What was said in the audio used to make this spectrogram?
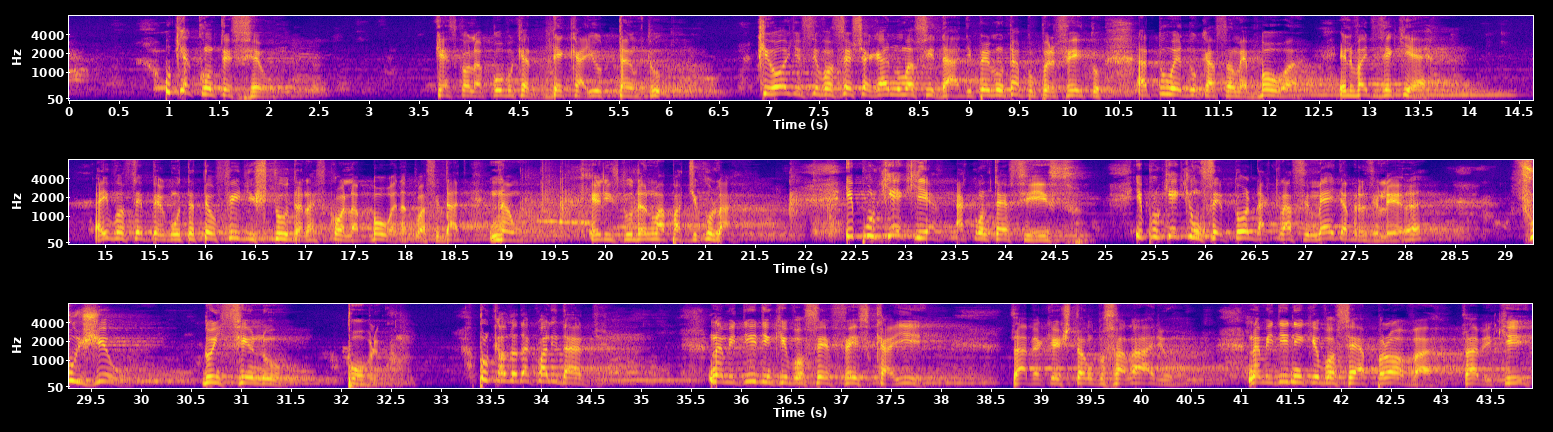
O que aconteceu que a escola pública decaiu tanto que hoje, se você chegar numa cidade e perguntar para o prefeito a tua educação é boa, ele vai dizer que é. Aí você pergunta, teu filho estuda na escola boa da tua cidade? Não, ele estuda numa particular. E por que que acontece isso? E por que que um setor da classe média brasileira fugiu do ensino público? Por causa da qualidade. Na medida em que você fez cair, sabe, a questão do salário, na medida em que você aprova, sabe, que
